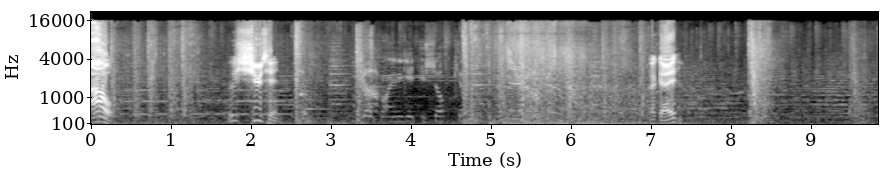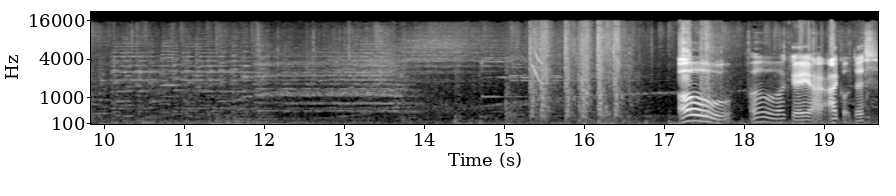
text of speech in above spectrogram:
Ow! Who's shooting? Trying to get yourself killed? Okay. Oh, oh, okay. I, I got this.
